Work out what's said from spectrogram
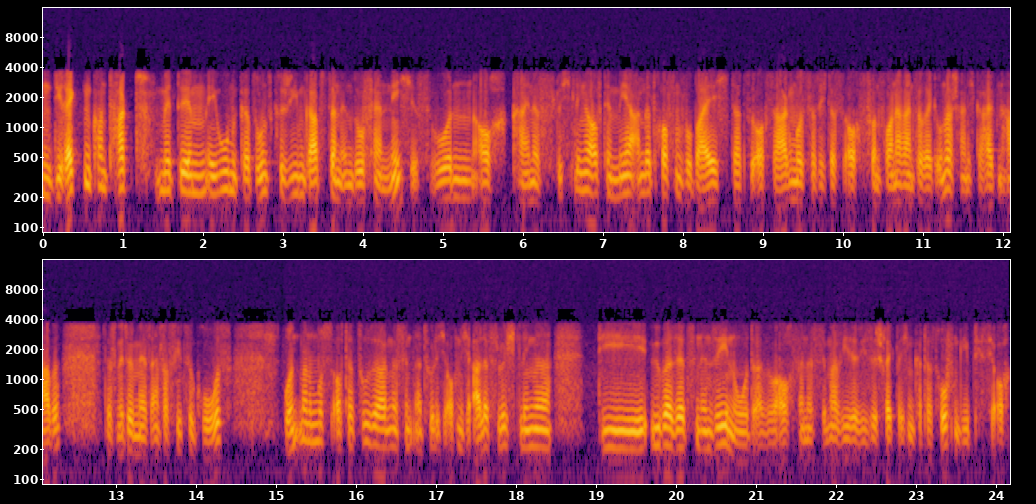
Einen direkten Kontakt mit dem EU-Migrationsregime gab es dann insofern nicht. Es wurden auch keine Flüchtlinge auf dem Meer angetroffen, wobei ich dazu auch sagen muss, dass ich das auch von vornherein für recht unwahrscheinlich gehalten habe. Das Mittelmeer ist einfach viel zu groß. Und man muss auch dazu sagen, es sind natürlich auch nicht alle Flüchtlinge, die übersetzen in Seenot. Also auch wenn es immer wieder diese schrecklichen Katastrophen gibt, die es ja auch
